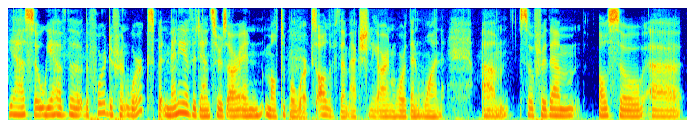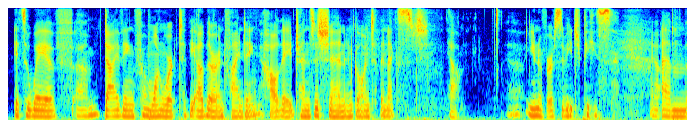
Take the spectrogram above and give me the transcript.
Yeah, so we have the, the four different works, but many of the dancers are in multiple works. All of them actually are in more than one. Um, so for them, also, uh, it's a way of um, diving from one work to the other and finding how they transition and go into the next yeah, uh, universe of each piece. Ja. Ähm,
